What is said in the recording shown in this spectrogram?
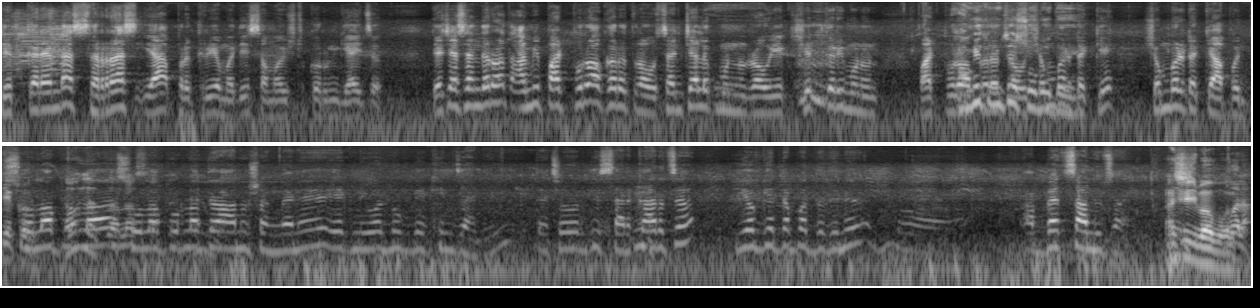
शेतकऱ्यांना सर्रास या प्रक्रियेमध्ये समाविष्ट करून घ्यायचं. त्याच्या संदर्भात आम्ही पाठपुरावा करत राहू. संचालक म्हणून राहू एक शेतकरी म्हणून पाठपुरावा करत तुमच्या राहू. सोबत शंभर आहे. टक्के शंभर टक्के आपण ते करू. सोलापूरला सोलापूरला त्या अनुषंगाने एक निवडणूक देखील झाली. त्याच्यावरती सरकारचं योग्य त्या पद्धतीने अं, अभ्यास चालूच आहे. आशिष बाबू बोला.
